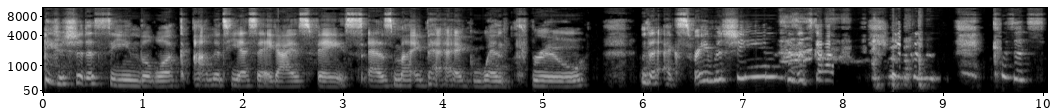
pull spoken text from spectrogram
you should have seen the look on the TSA guy's face as my bag went through the X-ray machine because it's got because it's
